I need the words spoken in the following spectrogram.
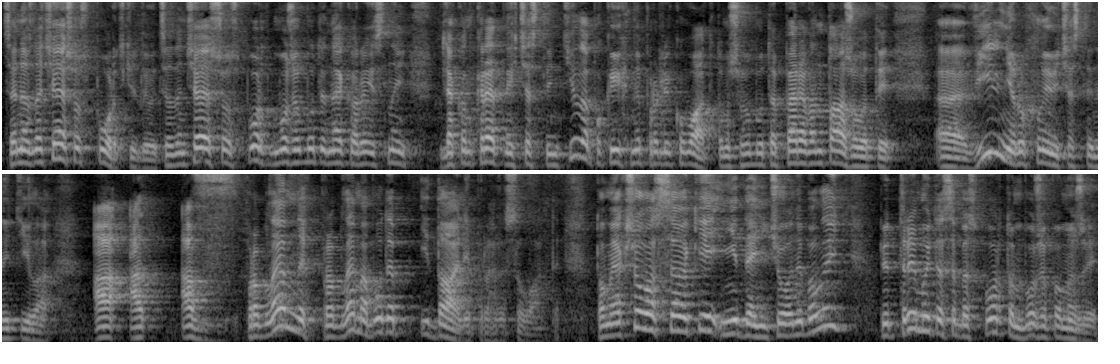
Це не означає, що спорт шкідливий. Це означає, що спорт може бути некорисний для конкретних частин тіла, поки їх не пролікувати. Тому що ви будете перевантажувати е, вільні рухливі частини тіла, а, а, а в проблемних проблема буде і далі прогресувати. Тому, якщо у вас все окей і ніде нічого не болить, підтримуйте себе спортом, Боже поможи.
